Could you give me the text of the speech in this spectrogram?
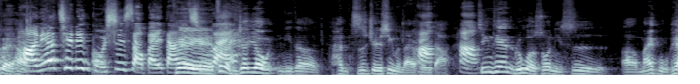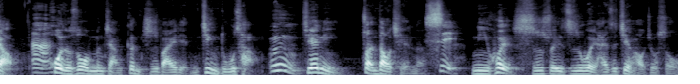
对，好，你要确定股市小白答出来，这个你就用你的很直觉性的来回答。好，今天如果说你是啊买股票，或者说我们讲更直白一点，你进赌场，嗯，今天你赚到钱了，是，你会食髓知味还是见好就收？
